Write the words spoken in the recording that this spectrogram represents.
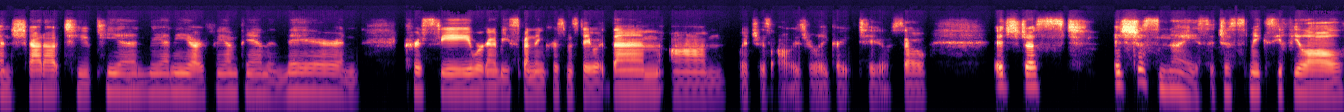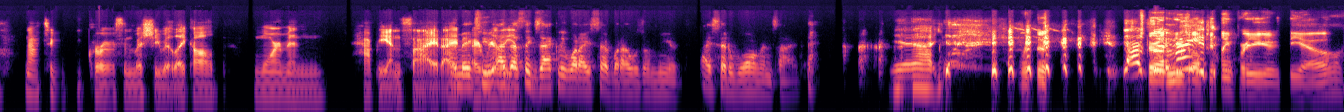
and shout out to Kia and Manny, our fam fam in there and Christy. We're gonna be spending Christmas Day with them, um, which is always really great too. So it's just it's just nice. It just makes you feel all not too gross and mushy, but like all warm and happy inside. I, I you. really That's exactly what I said. But I was on mute. I said warm inside. yeah. That's sure right. feeling for you, Theo.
